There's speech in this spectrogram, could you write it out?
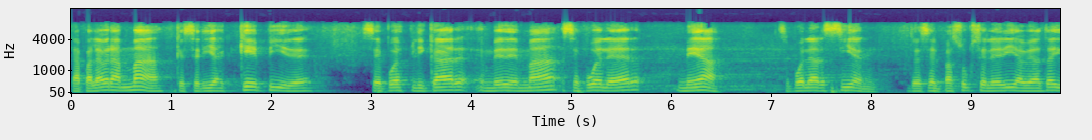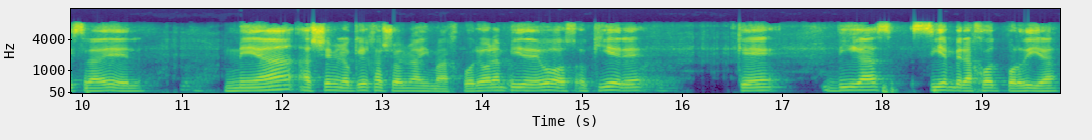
La palabra Ma, que sería ¿qué pide? Se puede explicar, en vez de Ma, se puede leer Mea, se puede leer 100. Entonces el pasuk se leería, Beata Israel, Mea Hashem lo queja Joel Me'aimach. Boreolam pide de vos o quiere que digas 100 verajot por día.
